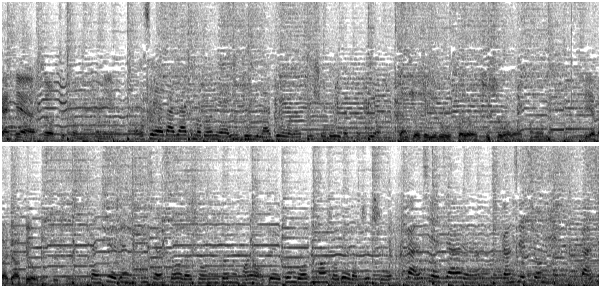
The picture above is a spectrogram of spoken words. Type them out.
感谢所有支持我们的球迷。感谢大家这么多年一直以来对我的支持，对我的肯定。感谢这一路所有支持我的朋友们，谢谢大家对我的支持。感谢电视机前所有的球迷、观众朋友对中国乒乓球队的支持。感谢家人，感谢球迷，感谢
